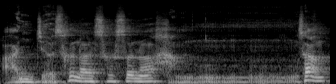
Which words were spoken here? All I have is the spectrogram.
앉아서나 서서나 항상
